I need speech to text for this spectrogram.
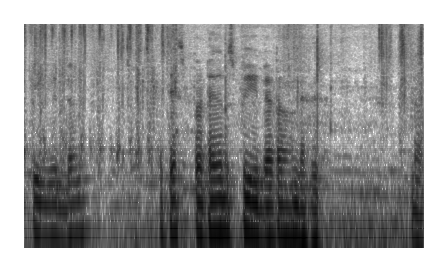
സ്പീഡിലാണ് എക്സ്പെർട്ടായ സ്പീഡിലായിട്ടാണ് ഉണ്ടാക്കുക ഇതാ.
